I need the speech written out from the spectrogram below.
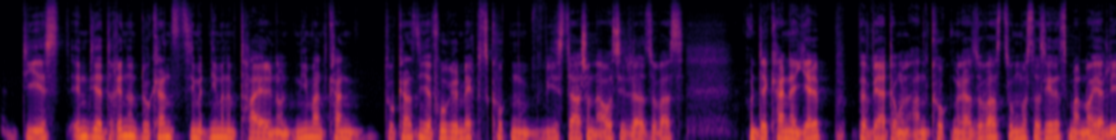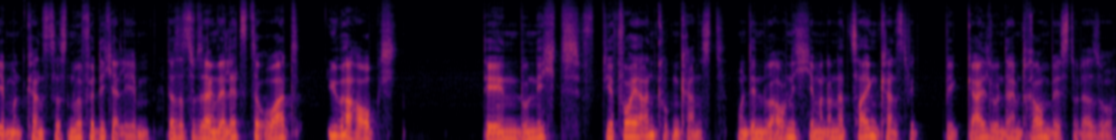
die ist in dir drin und du kannst sie mit niemandem teilen und niemand kann, du kannst nicht auf Google Maps gucken, wie es da schon aussieht oder sowas und dir keine Yelp-Bewertungen angucken oder sowas. Du musst das jedes Mal neu erleben und kannst das nur für dich erleben. Das ist sozusagen der letzte Ort überhaupt, den du nicht dir vorher angucken kannst und den du auch nicht jemand anders zeigen kannst, wie, wie geil du in deinem Traum bist oder so.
